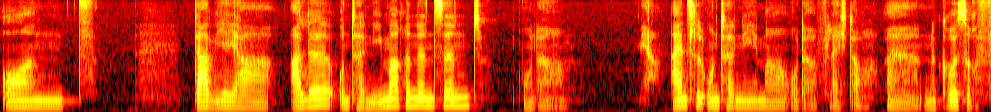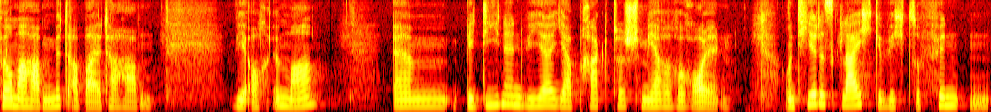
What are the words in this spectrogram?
Und da wir ja alle Unternehmerinnen sind oder ja, Einzelunternehmer oder vielleicht auch äh, eine größere Firma haben, Mitarbeiter haben, wie auch immer, ähm, bedienen wir ja praktisch mehrere Rollen. Und hier das Gleichgewicht zu finden,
